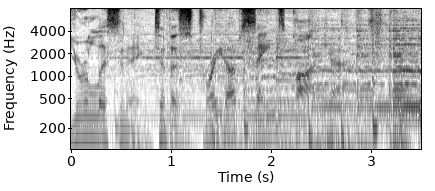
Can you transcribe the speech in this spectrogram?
You're listening to the Straight Up Saints podcast.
